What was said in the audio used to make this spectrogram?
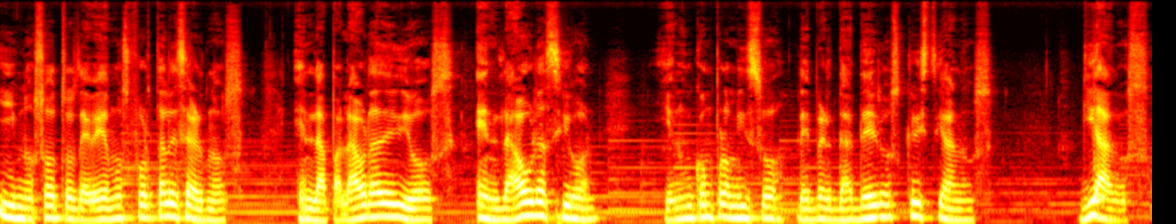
Y nosotros debemos fortalecernos en la palabra de Dios, en la oración y en un compromiso de verdaderos cristianos guiados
